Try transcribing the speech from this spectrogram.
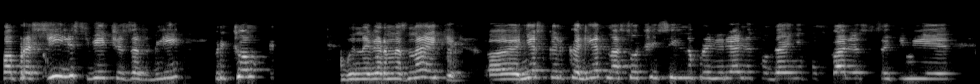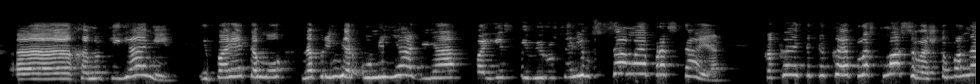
Попросили, свечи зажгли. Причем, вы, наверное, знаете, несколько лет нас очень сильно проверяли туда и не пускали с этими э, ханукиями. И поэтому, например, у меня для поездки в Иерусалим самая простая, какая-то такая пластмассовая, чтобы она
